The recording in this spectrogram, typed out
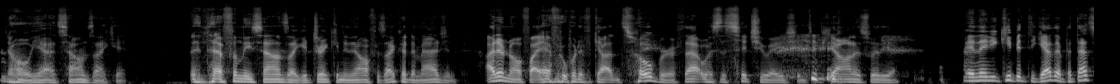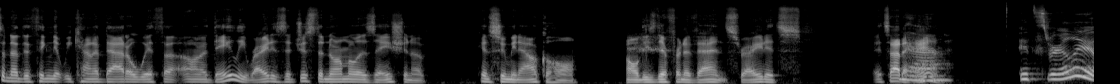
no, yeah, it sounds like it. It definitely sounds like it. Drinking in the office, I couldn't imagine. I don't know if I ever would have gotten sober if that was the situation. To be honest with you. And then you keep it together, but that's another thing that we kind of battle with uh, on a daily, right? Is it just the normalization of consuming alcohol, all these different events, right? It's it's out of Yeah. hand. It's really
